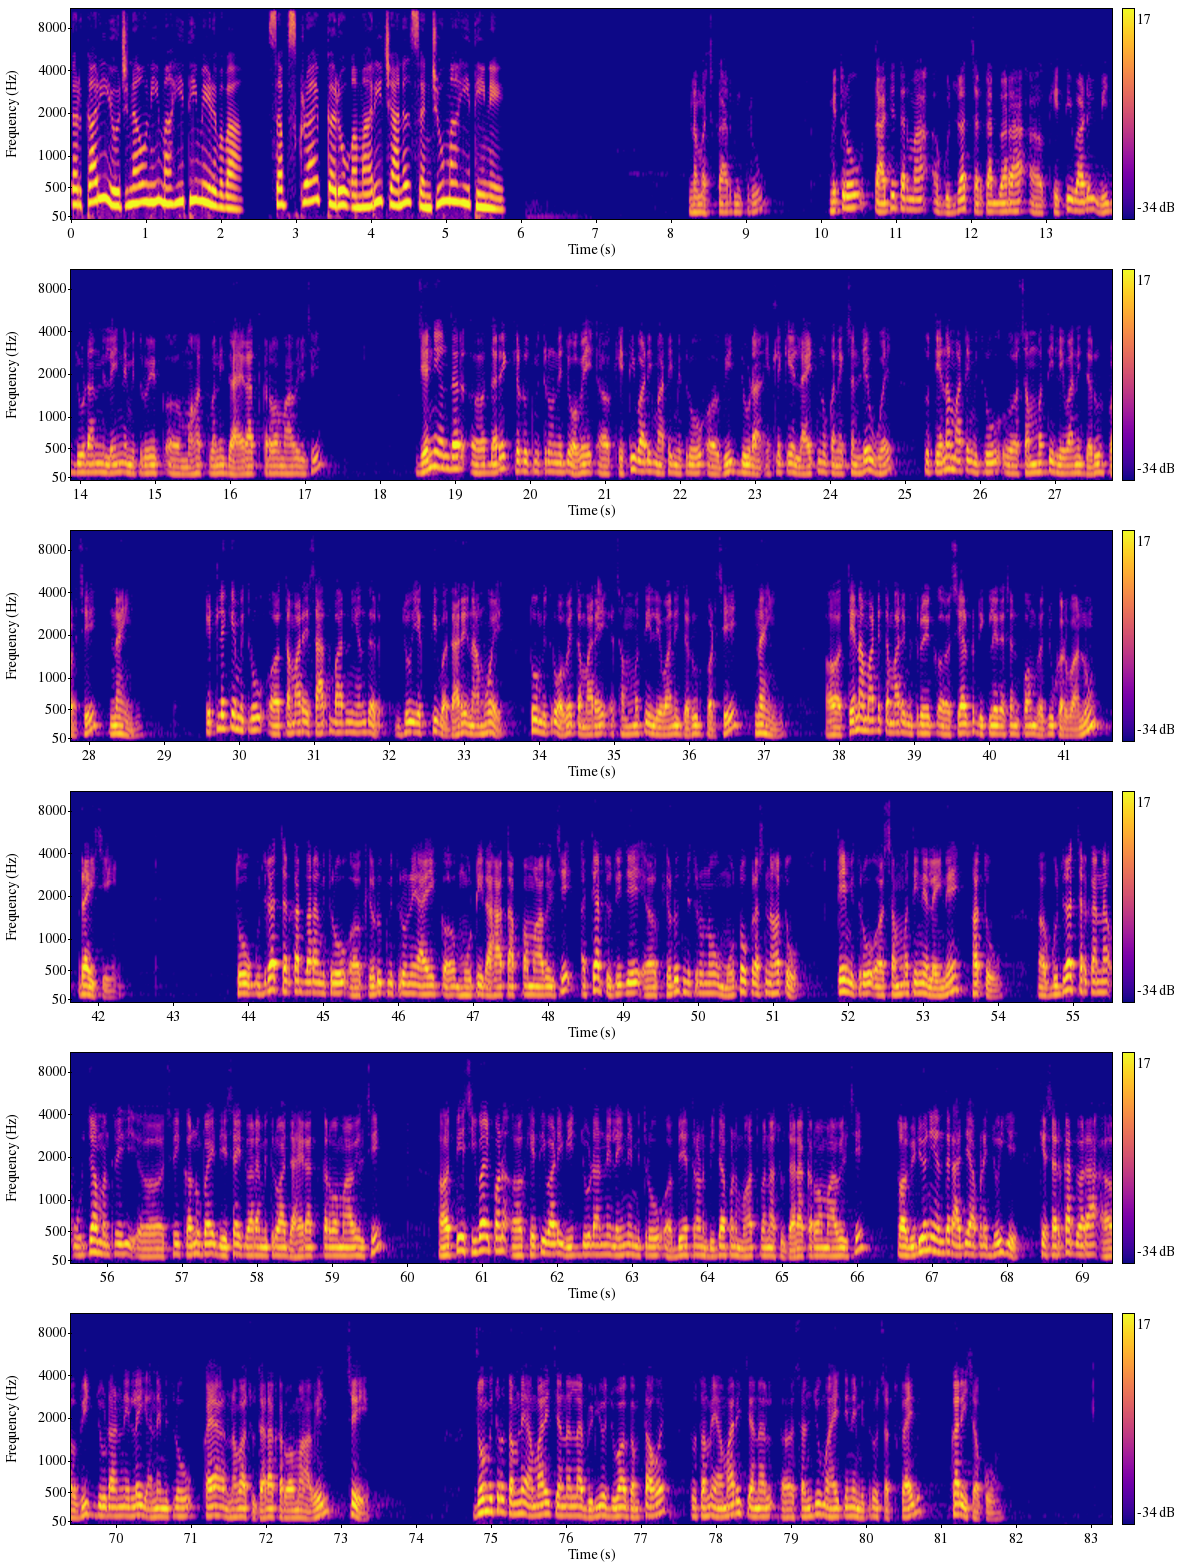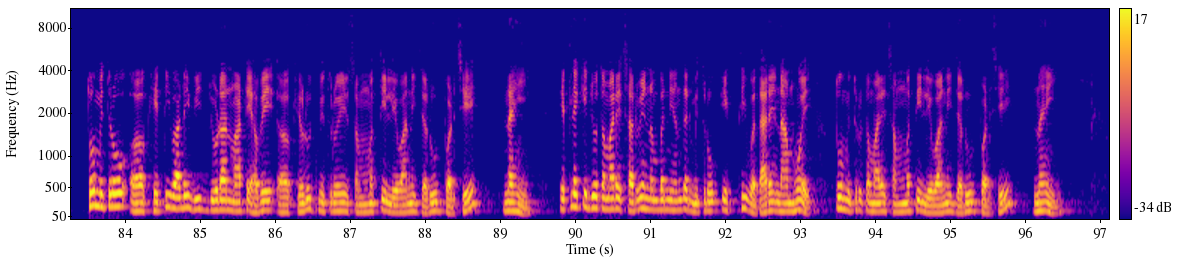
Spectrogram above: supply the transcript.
સરકારી યોજનાઓની માહિતી મેળવવા. સબસ્ક્રાઇબ કરો અમારી ચેનલ સંજુ માહિતીને. નમસ્કાર મિત્રો. મિત્રો, તાજેતરમાં ગુજરાત સરકાર દ્વારા ખેતીવાડી વીજ જોડાણને લઈને મિત્રો એક મહત્ત્વની જાહેરાત કરવામાં આવેલ છે. જેની અંદર દરેક ખેડૂત મિત્રોને જો હવે ખેતીવાડી માટે મિત્રો વીજ જોડાણ એટલે કે લાઇટનું કનેક્શન લેવું હોય, તો તેના માટે મિત્રો સંમતિ લેવાની જરૂર પડશે નહીં. એટલે કે મિત્રો તમારે સાત બારની અંદર જો એકથી વધારે નામ હોય, તો મિત્રો હવે તમારે સંમતિ લેવાની જરૂર પડશે નહીં. તેના માટે તમારે મિત્રો એક સેલ્ફ ડિક્લેરેશન ફોર્મ રજૂ કરવાનું રહેશે. તો ગુજરાત સરકાર દ્વારા મિત્રો ખેડૂત મિત્રોને આ એક મોટી રાહત આપવામાં આવેલ છે. અત્યાર સુધી જે ખેડૂત મિત્રોનો મોટો પ્રશ્ન હતો, તે મિત્રો સંમતિને લઈને હતો. ગુજરાત સરકારના ઊર્જા મંત્રી શ્રી કનુભાઈ દેસાઈ દ્વારા મિત્રો આ જાહેરાત કરવામાં આવેલ છે. તે સિવાય પણ ખેતીવાડી વીજ જોડાણને લઈને મિત્રો બે ત્રણ બીજા પણ મહત્ત્વના સુધારા કરવામાં આવેલ છે. તો આ વિડીયોની અંદર આજે આપણે જોઈએ કે સરકાર દ્વારા વીજ જોડાણને લઈ અને મિત્રો કયા નવા સુધારા કરવામાં આવેલ છે. જો મિત્રો તમને અમારી ચેનલના વીડિયો જોવા ગમતા હોય, તો તમે અમારી ચેનલ સંજુ માહિતીને મિત્રો સબસ્ક્રાઈબ કરી શકો. તો મિત્રો ખેતીવાડી વીજ જોડાણ માટે હવે ખેડૂત મિત્રોએ સંમતિ લેવાની જરૂર પડશે નહીં. એટલે કે જો તમારે સર્વે નંબરની અંદર મિત્રો એકથી વધારે નામ હોય, તો મિત્રો તમારે સંમતિ લેવાની જરૂર પડશે નહીં.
